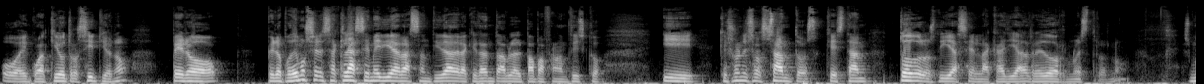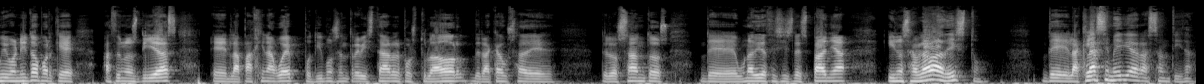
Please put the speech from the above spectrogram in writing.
o en cualquier otro sitio, ¿no? Pero, pero podemos ser esa clase media de la santidad de la que tanto habla el Papa Francisco y que son esos santos que están todos los días en la calle alrededor nuestros, ¿no? Es muy bonito porque hace unos días en la página web pudimos entrevistar al postulador de la causa de, de los santos de una diócesis de España y nos hablaba de esto, de la clase media de la santidad,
